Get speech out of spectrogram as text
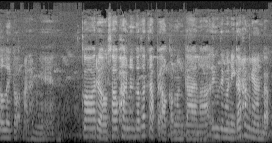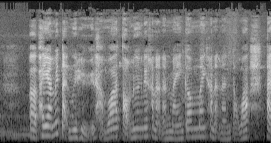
ก็เลยกลับมาทำงาน ก็เดี๋ยวสักพักหนึ่งก็จะกลับไปออกกำลังกายแล้วจริงๆวันนี้ก็ทำงานแบบ พยายามไม่แตะมือถือถามว่าต่อเนื่องได้ขนาดนั้นไหมก็ไม่ขนาดนั้น แต่ว่าแตะ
